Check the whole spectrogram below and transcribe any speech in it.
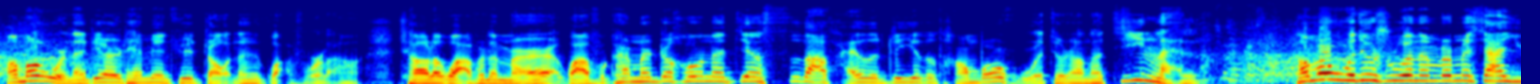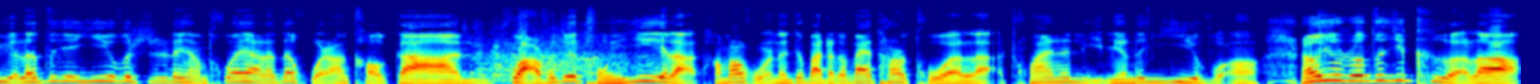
唐伯虎呢，第二天便去找那个寡妇了啊，敲了寡妇的门。寡妇开门之后呢，见四大才子之一的唐伯虎，就让他进来了。唐伯虎就说呢，外面下雨了，自己衣服湿了，想脱下来在火上烤干。寡妇就同意了。唐伯虎呢就把这个外套脱了，穿着里面的衣服啊，然后又说自己渴了，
